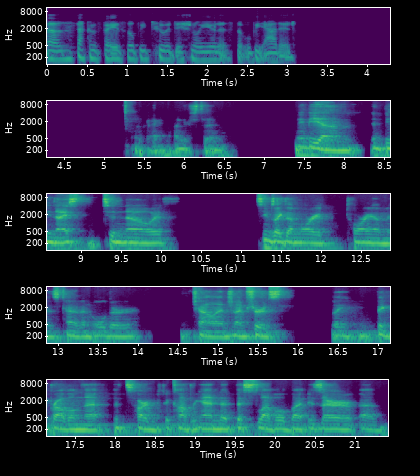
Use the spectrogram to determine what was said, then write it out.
uh, the second phase, there'll be two additional units that will be added. Okay, understood. Maybe um, it'd be nice to know if, seems like that moratorium is kind of an older challenge, and I'm sure it's like big problem that it's hard to comprehend at this level, but is there an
